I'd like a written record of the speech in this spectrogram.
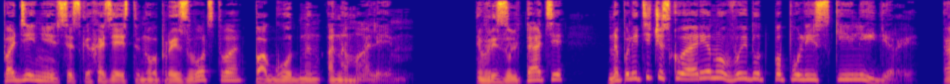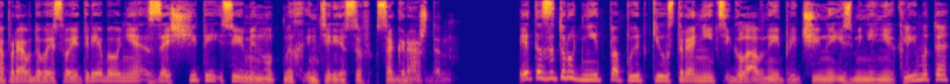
падению сельскохозяйственного производства, погодным аномалиям. В результате – на политическую арену выйдут популистские лидеры, оправдывая свои требования защиты сиюминутных интересов сограждан. Это затруднит попытки устранить главные причины изменения климата,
